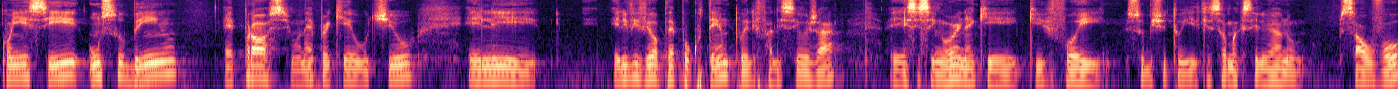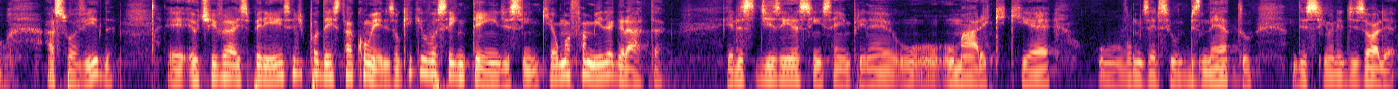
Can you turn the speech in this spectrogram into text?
conheci um sobrinho é, próximo, né? Porque o tio, ele, ele viveu até pouco tempo, ele faleceu já. Esse senhor, né, que, que foi substituir, que São Maximiliano salvou a sua vida, é, eu tive a experiência de poder estar com eles. O que, que você entende, assim? Que é uma família grata. Eles dizem assim sempre, né? O, o Marek, que é o, vamos dizer assim, o bisneto desse senhor, ele diz, olha,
